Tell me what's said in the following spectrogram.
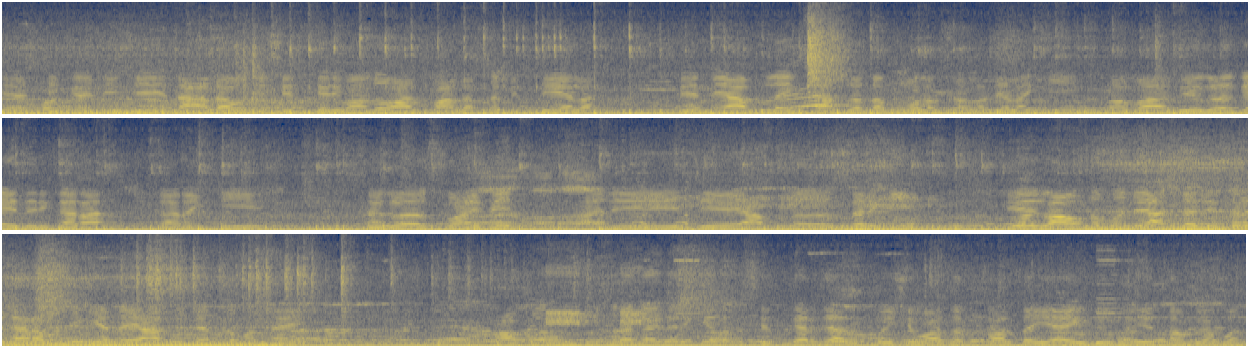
या ठिकाणी जे दादा होते शेतकरी बांधव आज बाजार समिती यायला. वेगळं काहीतरी करा. कारण की सगळं सोयाबीन आणि जे आपलं सरकी ते लावणं म्हणजे दरिद्र तर घरामध्ये घेणं असं त्यांचं म्हणणं आहे. आपण दुसरं काहीतरी केलं तर शेतकऱ्याचे पैसे वाचत चालतं. या व्हिडिओमध्ये थांबूया पण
